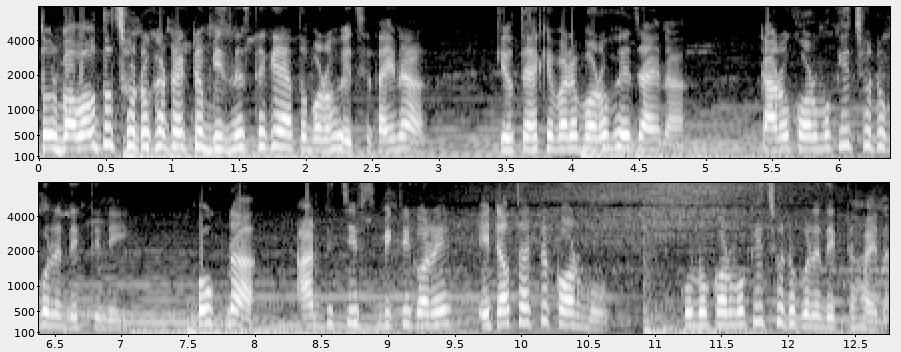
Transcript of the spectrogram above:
তোর বাবাও তো ছোটখাটো একটা বিজনেস থেকে এত বড় হয়েছে, তাই না? কেউ তো একেবারে বড় হয়ে যায় না। কারও কর্মকেই ছোট করে দেখতে নেই। হোক না আন্টি চিপস বিক্রি করে, এটাও তো একটা কর্ম। কোনো কর্মকেই ছোট করে দেখতে হয় না।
